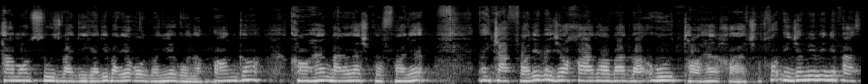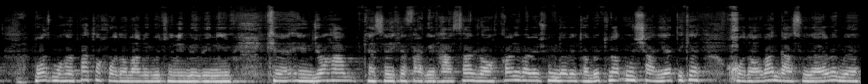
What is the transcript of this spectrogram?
تمام سوز و دیگری برای قربانی گناه. آنگاه کاهن برایش کفاره کفاره به جا خواهد آورد و او طاهر خواهد شد. خب اینجا می‌بینیم پس باز محبت خداوند رو می‌تونیم ببینیم که اینجا هم کسایی که فقیر هستن راهکاری برایشون داره تا بتونن اون شریعتی که خداوند دستور داره رو به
